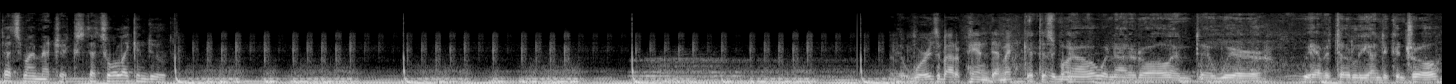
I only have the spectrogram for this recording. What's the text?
That's my metrics. That's all I can do. Words about a pandemic at this point? No, we're not at all, and uh, we're we have it totally under control.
